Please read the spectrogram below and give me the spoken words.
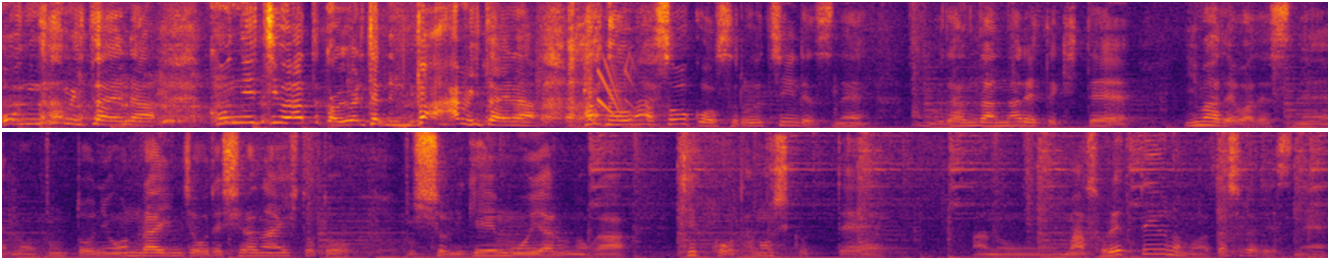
女みたいな「こんにちは」とか言われたらバーみたいな。あの、まあ、そうこうするうちにですねあのだんだん慣れてきて今ではですねもう本当にオンライン上で知らない人と一緒にゲームをやるのが結構楽しくってあの、まあ、それっていうのも私がですね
